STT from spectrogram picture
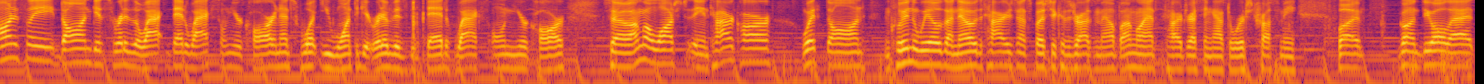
honestly, Dawn gets rid of the wax, dead wax on your car. And that's what you want to get rid of is the dead wax on your car. So I'm to wash the entire car with Dawn, including the wheels. I know the tires are not supposed to because it dries them out, but I'm gonna add some tire dressing afterwards, trust me. But gonna do all that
